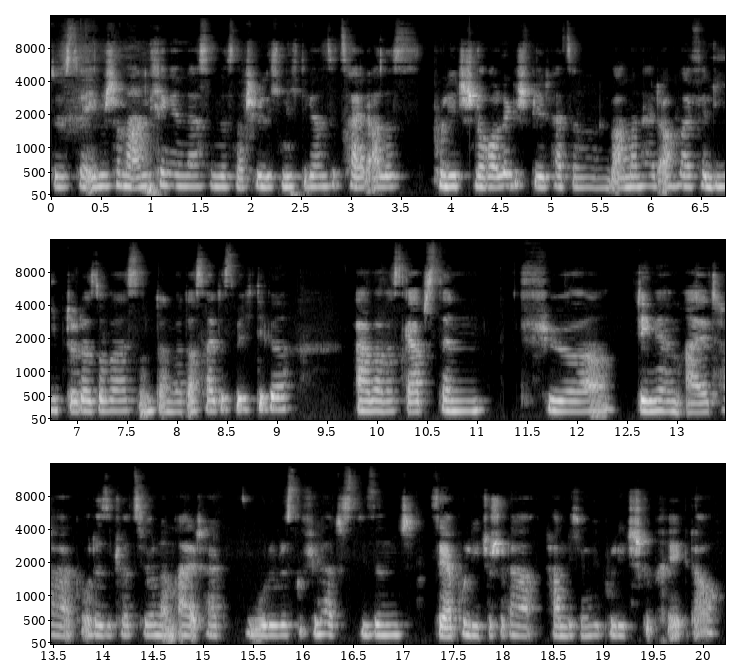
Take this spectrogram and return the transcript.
Du hast ja eben schon mal anklingen lassen, dass natürlich nicht die ganze Zeit alles politisch eine Rolle gespielt hat, sondern war man halt auch mal verliebt oder sowas und dann war das halt das Wichtige. Aber was gab's denn für Dinge im Alltag oder Situationen im Alltag, wo du das Gefühl hattest, die sind sehr politisch oder haben dich irgendwie politisch geprägt auch?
